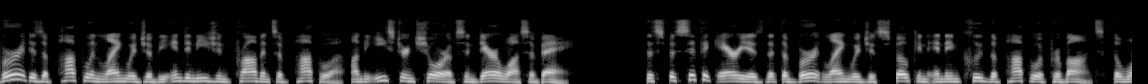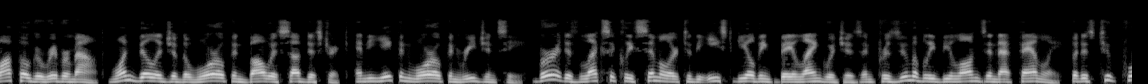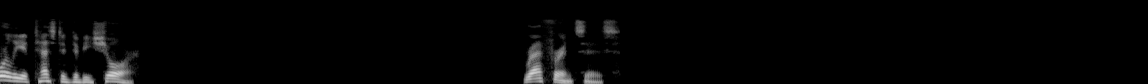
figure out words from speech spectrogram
Burut is a Papuan language of the Indonesian province of Papua, on the eastern shore of Cenderawasih Bay. The specific areas that the Burut language is spoken in include the Papua Province, the Wapoga River mouth, one village of the Waropen Bawah subdistrict, and the Yapen Waropen Regency. Burut is lexically similar to the East Geelvink Bay languages and presumably belongs in that family, but is too poorly attested to be sure. References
